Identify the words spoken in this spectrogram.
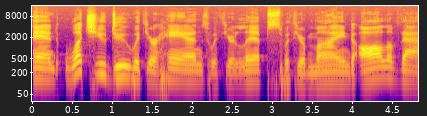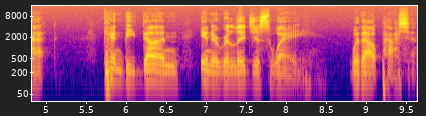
And what you do with your hands, with your lips, with your mind, all of that can be done in a religious way without passion.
